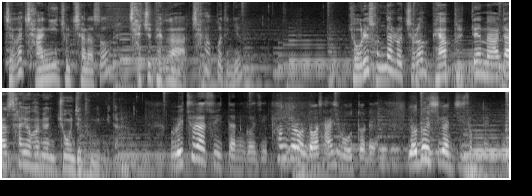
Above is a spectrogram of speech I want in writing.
제가 장이 좋지 않아서 자주 배가 차갑거든요. 겨울에 손난로처럼 배 아플 때마다 사용하면 좋은 제품입니다. 외출할 수 있다는 거지. 평균 온도가 45도래. 8시간 지속된대.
